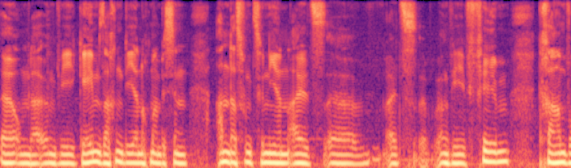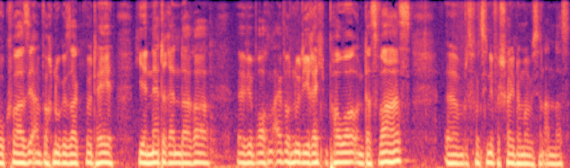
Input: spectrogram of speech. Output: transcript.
äh, um da irgendwie Game-Sachen, die ja noch mal ein bisschen anders funktionieren als, äh, als irgendwie Filmkram, wo quasi einfach nur gesagt wird, hey, hier Netrenderer, äh, wir brauchen einfach nur die Rechenpower und das war's. Ähm, das funktioniert wahrscheinlich noch mal ein bisschen anders.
